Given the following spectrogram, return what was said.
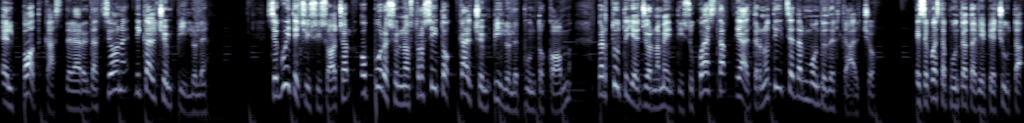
è il podcast della redazione di Calcio in Pillole. Seguiteci sui social oppure sul nostro sito calcioinpillole.com per tutti gli aggiornamenti su questa e altre notizie dal mondo del calcio. E se questa puntata vi è piaciuta,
